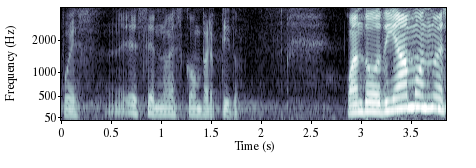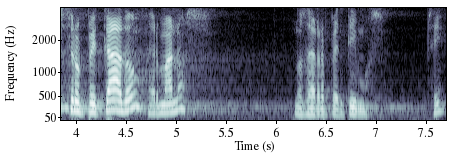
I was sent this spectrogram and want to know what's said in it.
pues ese no es convertido. Cuando odiamos nuestro pecado, hermanos, nos arrepentimos, ¿sí?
